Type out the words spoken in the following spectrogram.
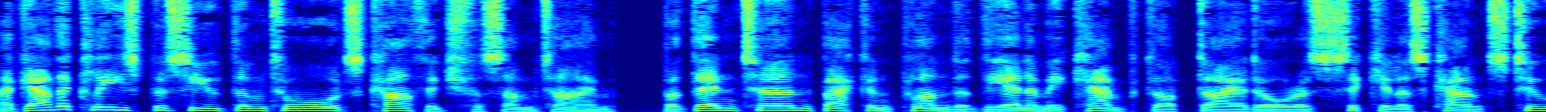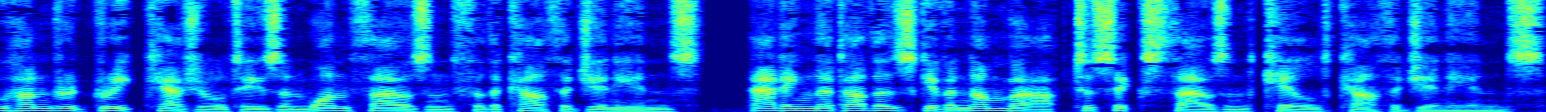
Agathocles pursued them towards Carthage for some time, but then turned back and plundered the enemy camp. Diodorus Siculus counts 200 Greek casualties and 1,000 for the Carthaginians, adding that others give a number up to 6,000 killed Carthaginians.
